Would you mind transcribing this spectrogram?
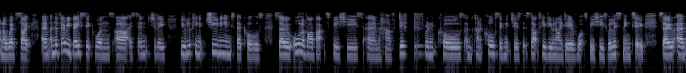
on our website, um, and the very basic ones are essentially you're looking at tuning into their calls. So all of our bat species um, have different calls and kind of call signatures that start to give you an idea of what species we're listening to. So um,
